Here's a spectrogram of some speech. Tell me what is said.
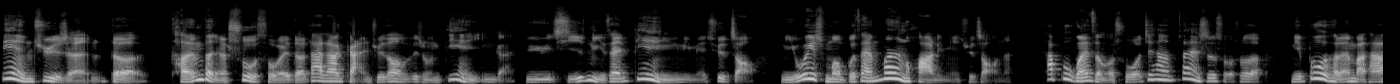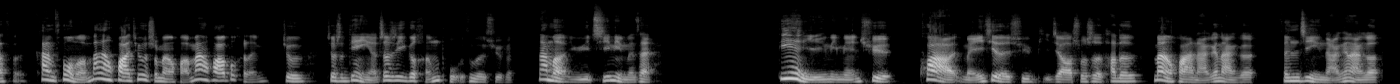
电锯人的藤本树所谓的大家感觉到的那种电影感，与其你在电影里面去找，你为什么不在漫画里面去找呢？他不管怎么说，就像钻石所说的，你不可能把它看错嘛。漫画就是漫画，漫画不可能就就是电影啊，这是一个很朴素的区分。那么，与其你们在电影里面去跨媒介的去比较，说是他的漫画哪个哪个分镜，哪个哪个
